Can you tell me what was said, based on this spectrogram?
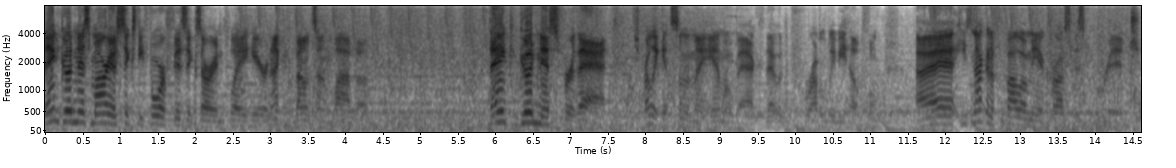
Thank goodness Mario 64 physics are in play here, and I can bounce on lava. Thank goodness for that. I should probably get some of my ammo back. That would probably be helpful. Uh, he's not going to follow me across this bridge.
